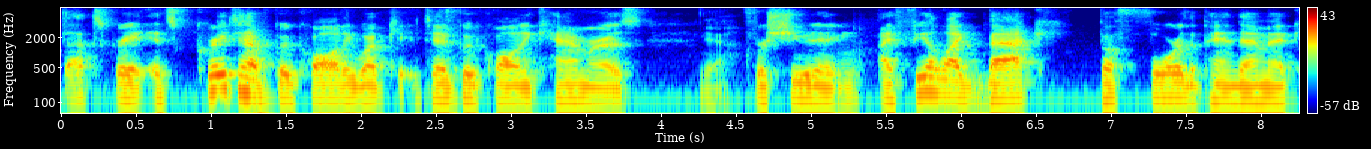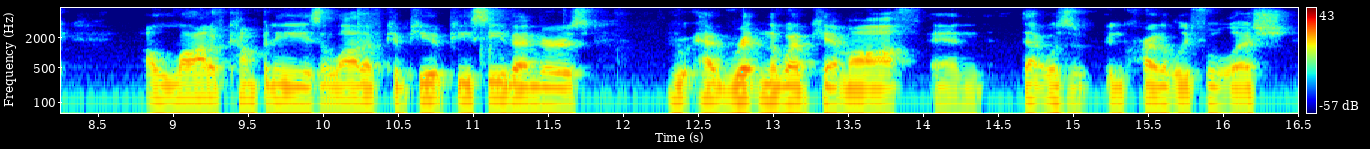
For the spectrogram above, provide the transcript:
That's great. It's great to have good quality web to have good quality cameras Yeah, for shooting. I feel like back before the pandemic, a lot of companies, a lot of compute PC vendors had written the webcam off, and that was incredibly foolish,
